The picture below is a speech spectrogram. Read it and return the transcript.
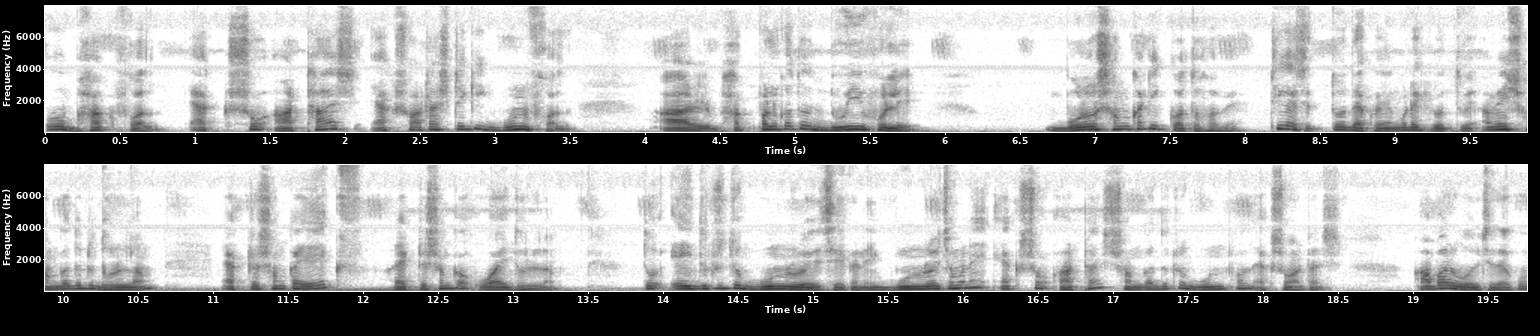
ও ভাগফল একশো আঠাশ, একশো আঠাশটা কি গুণফল? আর ভাগফল কত? দুই হলে বড় সংখ্যাটি কত হবে? ঠিক আছে? তো দেখো আমরা কী করতে হবে? আমি সংখ্যা দুটো ধরলাম, একটা সংখ্যা এক্স আর একটা সংখ্যা ওয়াই ধরলাম। তো এই দুটো তো গুণ রয়েছে এখানে। গুণ রয়েছে মানে একশো আঠাশ, সংখ্যা দুটোর গুণফল একশো আঠাশ। আবার বলছে দেখো,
